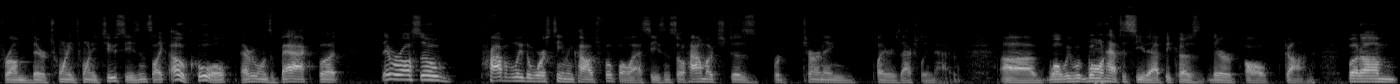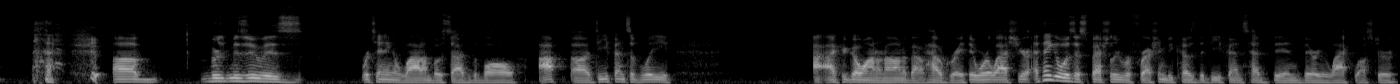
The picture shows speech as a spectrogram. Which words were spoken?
from their 2022 season, it's like, oh, cool, everyone's back, but they were also probably the worst team in college football last season. So, how much does returning players actually matter? Uh, well, we won't have to see that because they're all gone. But um, um, Mizzou is retaining a lot on both sides of the ball. Off uh, defensively, I, I could go on and on about how great they were last year. I think it was especially refreshing because the defense had been very lackluster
